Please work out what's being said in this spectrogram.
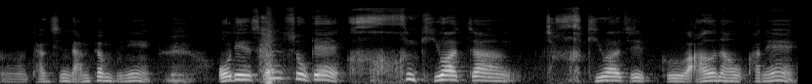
어, 당신 남편분이 네. 어디 산 속에 큰 기와장, 차 기와집 그 아흔아홉 칸에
